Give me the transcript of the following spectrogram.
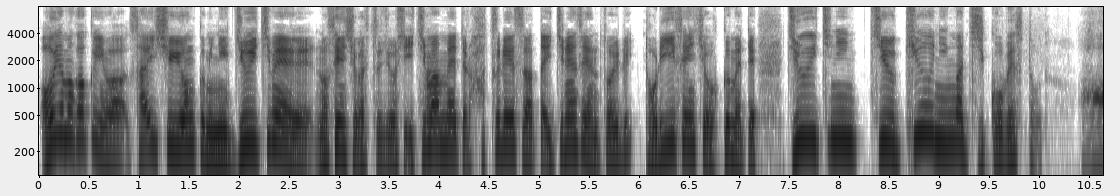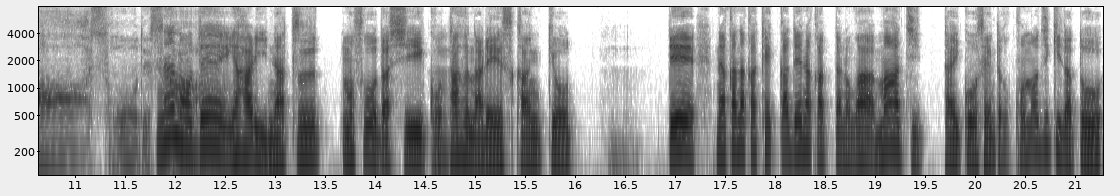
青山学院は最終4組に11名の選手が出場し1万メートル初レースだった1年生の鳥鳥居選手を含めて11人中9人が自己ベスト。ああそうですか。なのでやはり夏もそうだしこうタフなレース環境でなかなか結果出なかったのがマーチ対抗戦とかこの時期だと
